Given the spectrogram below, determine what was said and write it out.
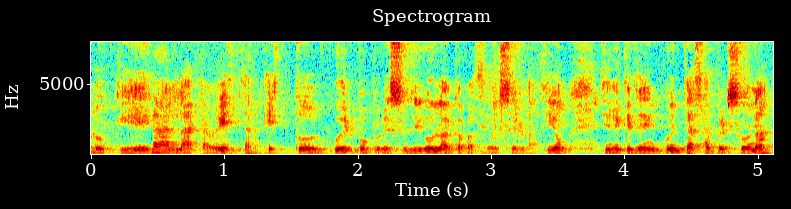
lo que es la cabeza, es todo el cuerpo. Por eso digo la capacidad de observación. Tiene que tener en cuenta esa persona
